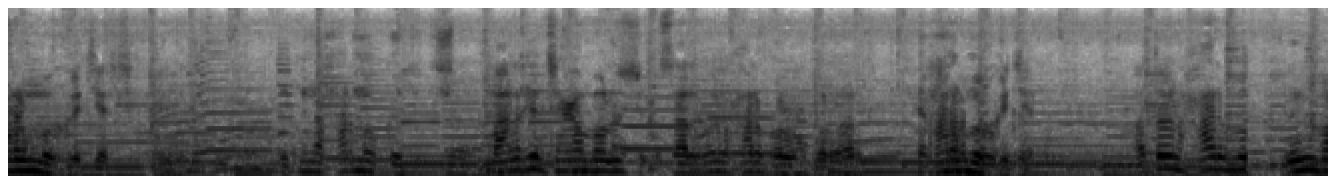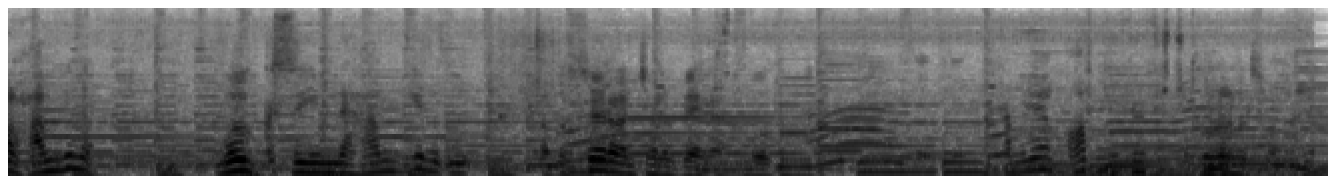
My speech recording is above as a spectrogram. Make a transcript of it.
harmı gıcır. Bütün harmı gıcır. Malakın çakan bolu salgın har bolu bulur. Harmı gıcır. Atın harmı ün var hamgin bu kısımda hamgin atı sören çalıp verir bu. Hamgin at mı kötü kullanık sonra.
